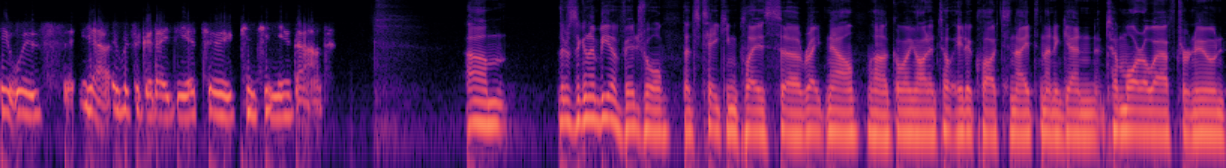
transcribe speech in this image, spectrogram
it was yeah, it was a good idea to continue that. Um, there's going to be a vigil that's taking place uh, right now, uh, going on until eight o'clock tonight, and then again tomorrow afternoon.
